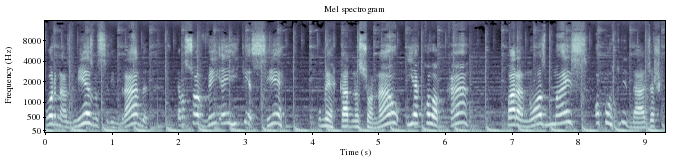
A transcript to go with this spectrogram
forem nas mesmas cilindradas, elas só vêm a enriquecer o mercado nacional e a colocar para nós mais oportunidades. Acho que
